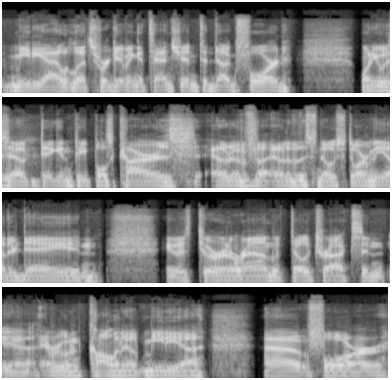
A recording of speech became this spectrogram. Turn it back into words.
media outlets were giving attention to Doug Ford when he was out digging people's cars out of uh, out of the snowstorm the other day, and he was touring around with tow trucks, and Yeah. everyone calling out media uh, for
